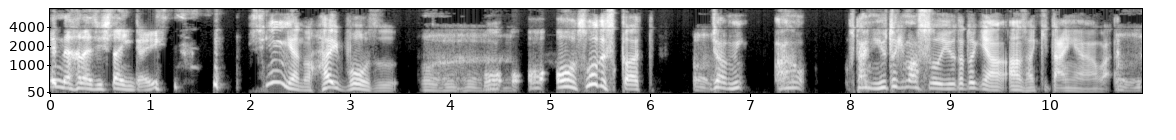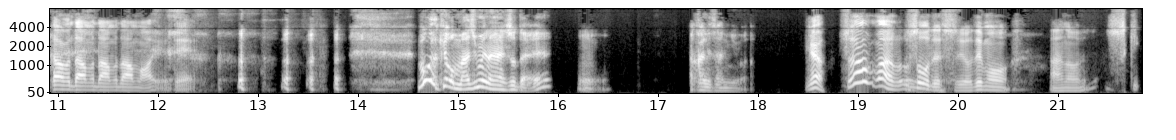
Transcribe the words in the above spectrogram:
変な話したいんかい？深夜のハイボーズ。お、お、お、おそうですか。じゃゃあ、み、あの、二人に言うときます、言うたときは、アンさん来たんや、どうもどうもどうもどうも、言うて。僕は今日真面目な話しとったよね。うん。あかねさんには。いや、それはまあ、んそうですよ。でも、あの、好き、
